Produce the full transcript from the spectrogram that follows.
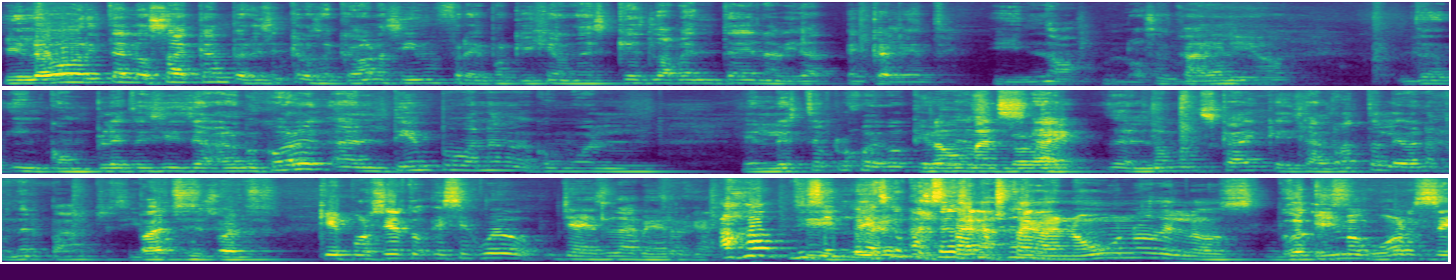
Y luego ahorita lo sacan, pero dicen que lo sacaban así en fre porque dijeron, es que es la venta de Navidad. En caliente. Y no, lo sacaron incompleto. Y a lo mejor al, al tiempo van a, como el, el este otro juego que No Man's explorar- El No Man's Sky, que dice, al rato le van a poner parches. Y Parches y parches. Que por cierto, ese juego ya es la verga. Ajá, dice, Sí, es hasta, ganó uno de los. Game Awards. sí.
